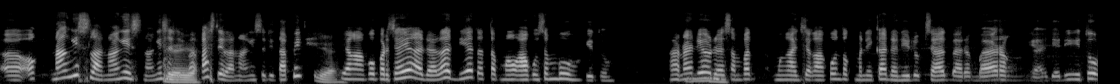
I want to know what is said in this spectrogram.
eh, oh, nangis lah nangis nangis Iya, sedih iya. pasti lah nangis sedih tapi Iya. yang aku percaya adalah dia tetap mau aku sembuh gitu karena dia Hmm. udah sempat mengajak aku untuk menikah dan hidup sehat bareng-bareng ya jadi itu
